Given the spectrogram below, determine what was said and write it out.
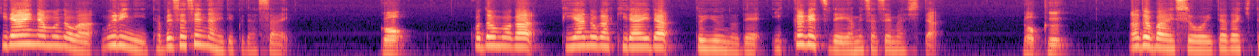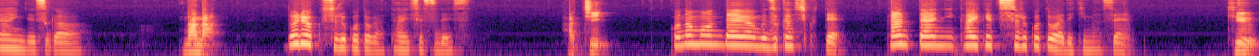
嫌いなものは無理に食べさせないでください。5、子供がピアノが嫌いだというので1ヶ月でやめさせました。6、アドバイスをいただきたいんですが、7、努力することが大切です。8、この問題は難しくて、簡単に解決することはできません。9、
